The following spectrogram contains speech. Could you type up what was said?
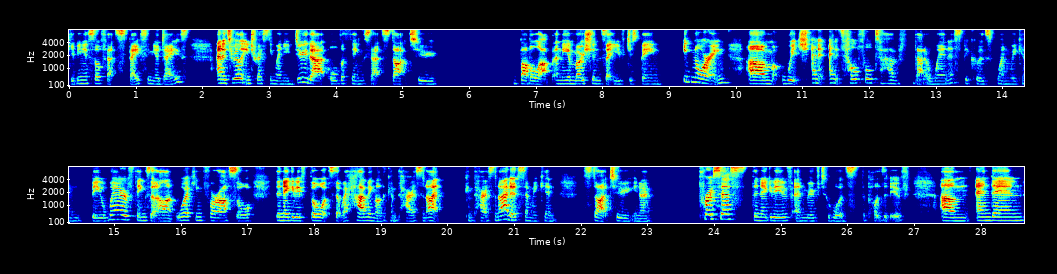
giving yourself that space in your days. And it's really interesting when you do that all the things that start to bubble up and the emotions that you've just been ignoring um, which and, it, and it's helpful to have that awareness because when we can be aware of things that aren't working for us or the negative thoughts that we're having or the comparison comparisonitis and we can start to you know process the negative and move towards the positive um, and then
